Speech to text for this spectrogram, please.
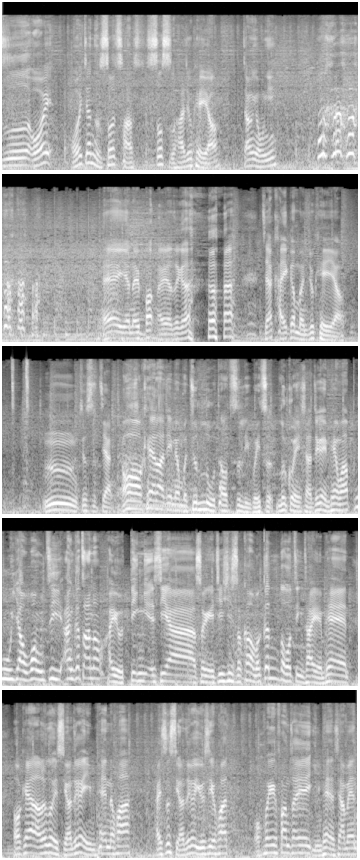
是！我会我会这样子射他，射死他就可以哦，这样容易。哈哈哈哈哈！哎，原来不哎呀，这个，哈哈，只要开一个门就可以了。嗯，就是这样。OK 了，今天我们就录到这里为止。如果你喜欢这个影片的话，不要忘记按个赞哦，还有订阅一下，所以继续收看我们更多精彩影片。OK 了，如果你喜欢这个影片的话，还是喜欢这个游戏的话。我会放在影片的下面，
